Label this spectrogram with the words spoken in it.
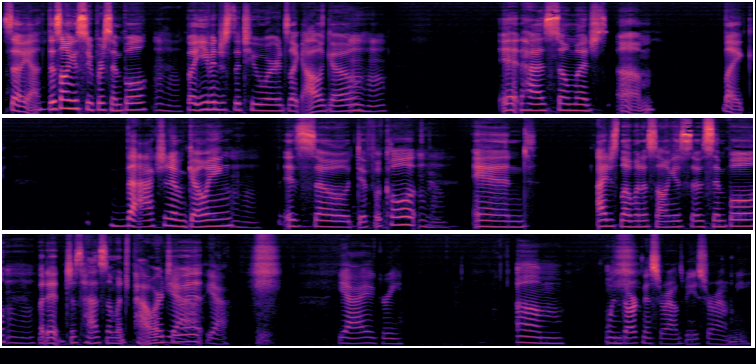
So yeah, the song is super simple, Mm-hmm. but even just the two words like I'll go, Mm-hmm. it has so much um like the action of going Mm-hmm. is so difficult Mm-hmm. and I just love when a song is so simple, Mm-hmm. but it just has so much power to yeah, it. Yeah. Yeah, I agree. Um, when darkness surrounds me, you surround me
